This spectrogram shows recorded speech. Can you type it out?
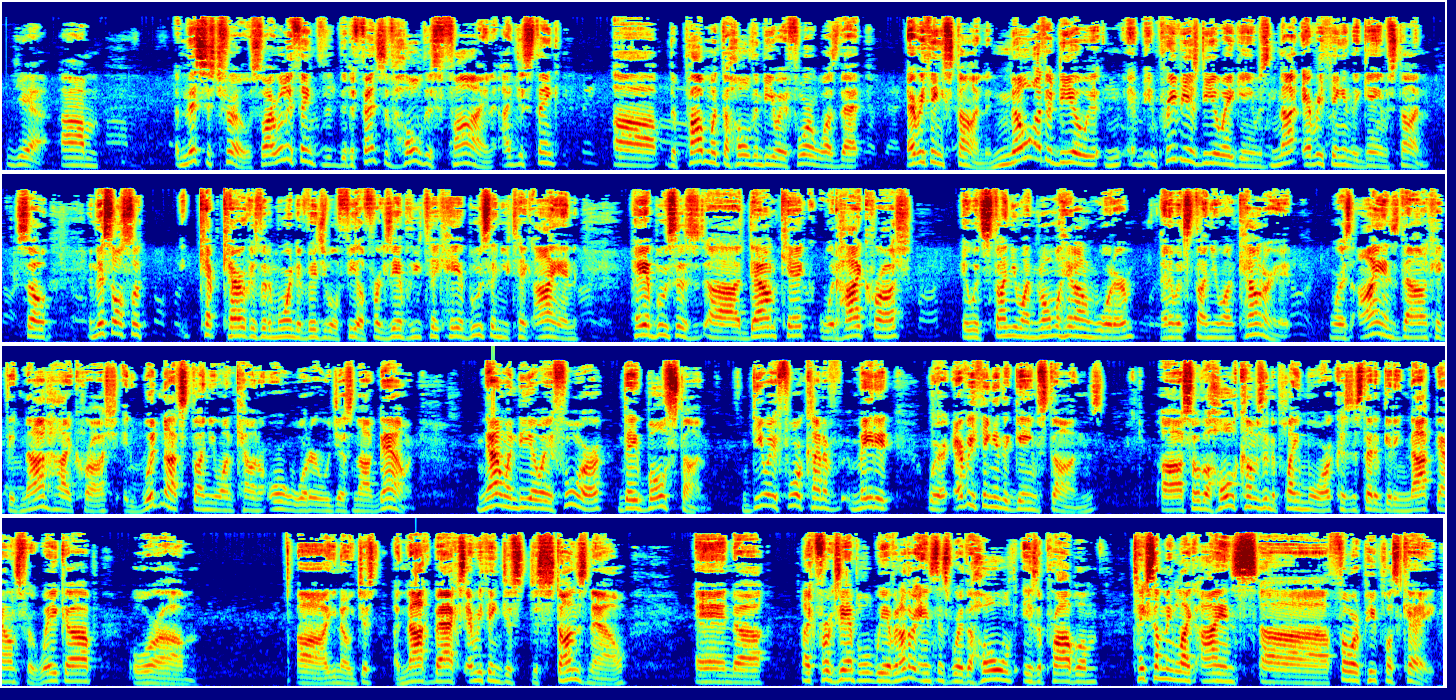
Yeah, um, and this is true. So I really think the, defensive hold is fine. I just think uh, the problem with the hold in DOA 4 was that everything stunned. No other DOA, in, in previous DOA games, not everything in the game stunned. So, and this also kept characters with a more individual feel. For example, you take Hayabusa and you take Iron. Hayabusa's uh, down kick would high crush, it would stun you on normal hit on water, and it would stun you on counter hit. Whereas Iron's down kick did not high crush, it would not stun you on counter or water, it would just knock down. Now in DOA 4, they both stun. DOA 4 kind of made it where everything in the game stuns, uh, so the hold comes into play more, because instead of getting knockdowns for wake up, or, um, uh, you know, just a knockbacks, everything just, just stuns now. And, uh, like, for example, we have another instance where the hold is a problem. Take something like Iron's, uh, forward P plus K.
